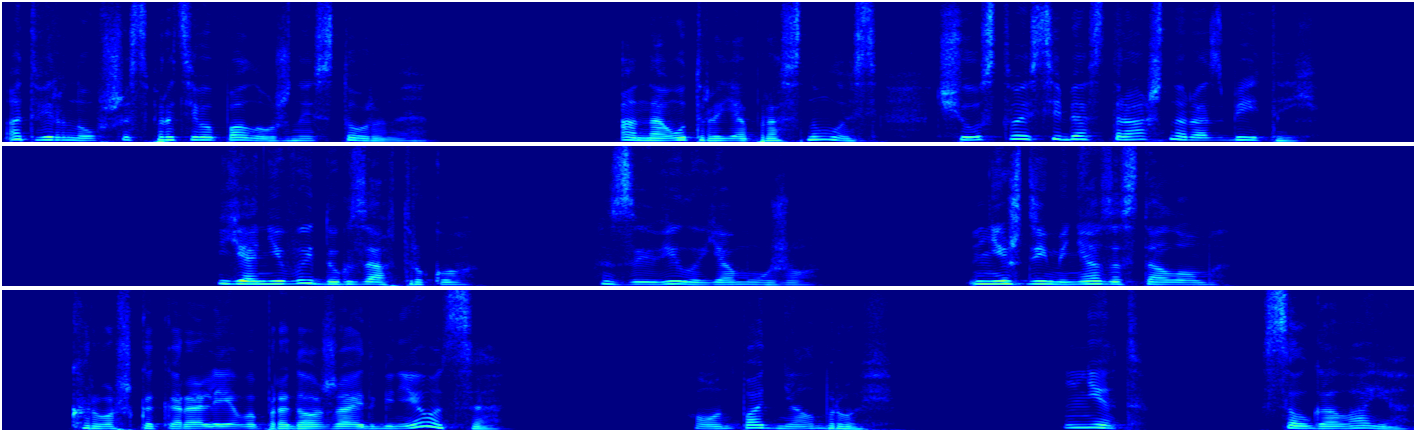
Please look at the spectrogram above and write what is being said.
отвернувшись в противоположные стороны. А на утро я проснулась, чувствуя себя страшно разбитой. «Я не выйду к завтраку», – заявила я мужу. «Не жди меня за столом». «Крошка-королева продолжает гневаться?» Он поднял бровь. «Нет», – солгала я,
